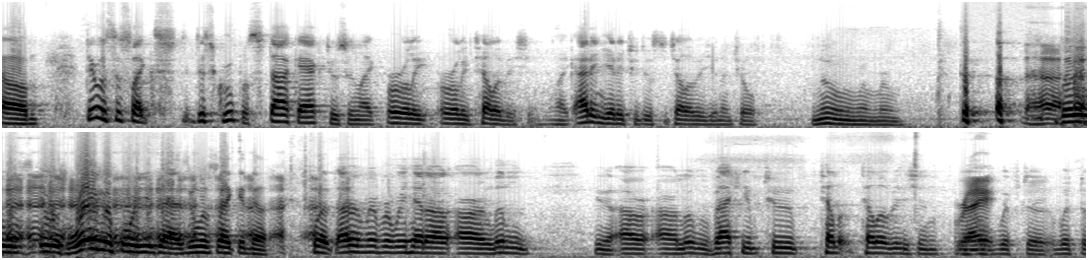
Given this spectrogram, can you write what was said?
um, there was this like st- this group of stock actors in like early early television. Like I didn't get introduced to television until no but it was it was way before you guys. It was like in the what I remember we had our, our little you know our, our little vacuum tube tele- television you know, with the with the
